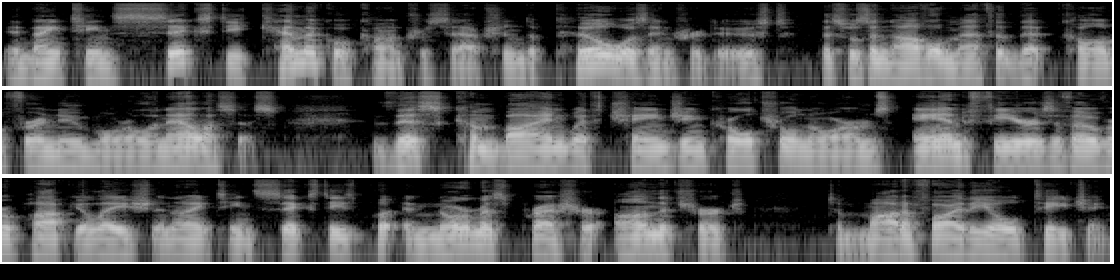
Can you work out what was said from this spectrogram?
In 1960, chemical contraception, the pill, was introduced. This was a novel method that called for a new moral analysis. This, combined with changing cultural norms and fears of overpopulation in the 1960s, put enormous pressure on the Church to modify the old teaching.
